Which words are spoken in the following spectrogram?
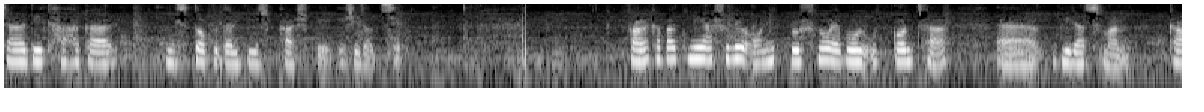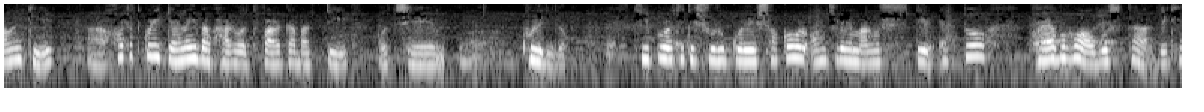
চারিদিক হাহাকার, নিস্তব্ধতার বিষ ভাসবে এসে যাচ্ছে। ফারাকাবাদ নিয়ে আসলে অনেক প্রশ্ন এবং উৎকণ্ঠা বিরাজমান। কারণ কি হঠাৎ করে কেনই বা ভারত ফারাকাবাদটি হচ্ছে খুলে দিল? ত্রিপুরা থেকে শুরু করে সকল অঞ্চলের মানুষদের এত ভয়াবহ অবস্থা দেখে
